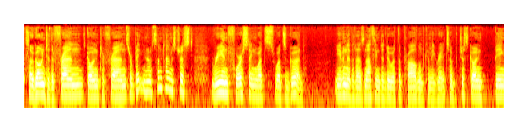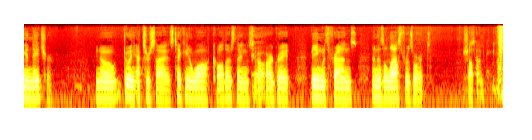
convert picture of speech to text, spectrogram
so going to the friends, going to friends, or you know, sometimes just reinforcing what's what's good, even if it has nothing to do with the problem, can be great. So just going, being in nature, you know, doing exercise, taking a walk, all those things are, are great. Being with friends, and as a last resort, shopping.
